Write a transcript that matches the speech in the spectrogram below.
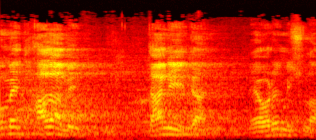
ომეთ ალამი დანიიდან მეორე მისვლა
